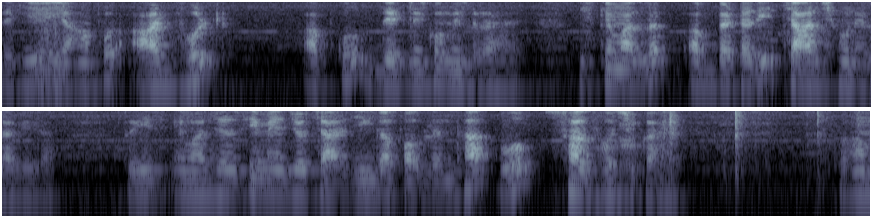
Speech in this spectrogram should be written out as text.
देखिए यहाँ पर आठ वोल्ट आपको देखने को मिल रहा है। इसके मतलब अब बैटरी चार्ज होने लगेगा। तो इस इमरजेंसी में जो चार्जिंग का प्रॉब्लम था, वो सॉल्व हो चुका है। तो हम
